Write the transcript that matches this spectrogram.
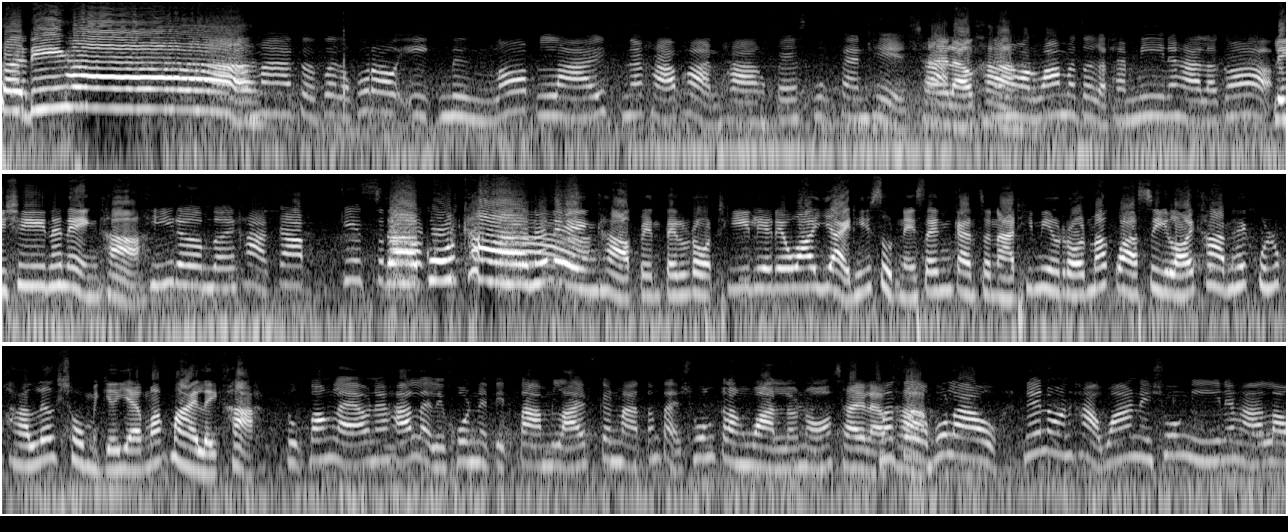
สวัสดีค่ะ มาเจอเจอกับพวกเราอีกหนึ่งรอบไลฟ์นะคะ ผ่านทาง Facebook Fanpage ใช่แล้วค่ะแน่นอนว่ามาเจอกับแทมมี่นะคะ แล้วก็ลิชี่นั่นเองค่ะ ที่เดิมเลยค่ะกับกิจสตาร์กูดคาร์นั่นเองค่ะ เป็นเต็นท์รถที่เรียกได้ว่าใหญ่ที่สุดในเส้นกาญจนาที่มีรถมากกว่า 400 คัน ให้คุณลูกค้าเลือกชมอีกเยอะแยะมากมายเลยค่ะ ถูกต้องแล้วนะคะ หลายๆคนเนี่ยติดตามไลฟ์กันมาตั้งแต่ช่วงกลางวันแล้วเนาะใช่แล้วมาเจอค่ะพวกเราแน่นอนค่ะว่าในช่วงนี้นะคะ เรา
